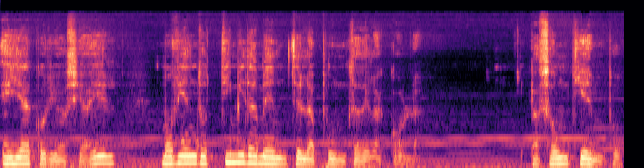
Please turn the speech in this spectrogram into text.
Ella corrió hacia él, moviendo tímidamente la punta de la cola. Pasó un tiempo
